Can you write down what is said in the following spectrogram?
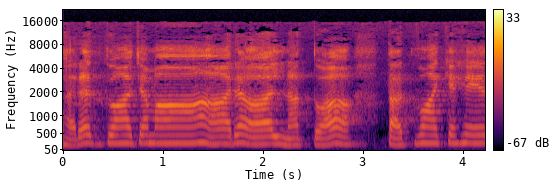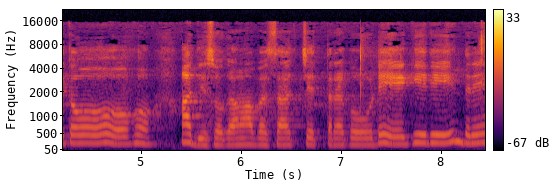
भरद्वाजमाराल् नत्वा तद्वाक्यहेतोः अधिसुगमवसच्चित्रकूटे गिरीन्द्रे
